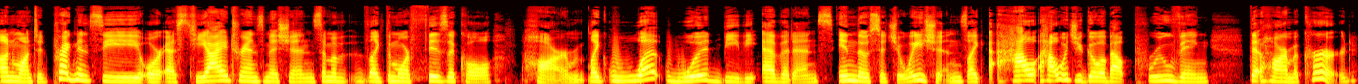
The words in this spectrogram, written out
unwanted pregnancy or STI transmission, some of like the more physical harm? Like what would be the evidence in those situations? Like how how would you go about proving that harm occurred?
